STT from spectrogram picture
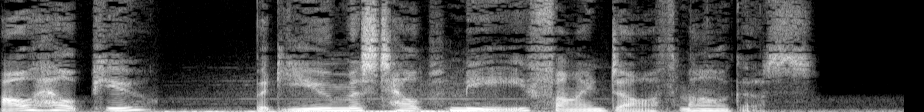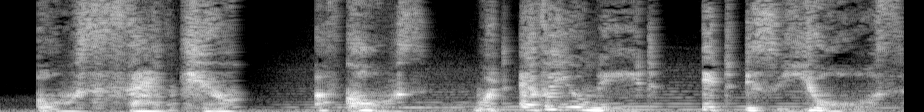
I'll help you, but you must help me find Darth Malgus. Oh, thank you. Of course, whatever you need, it is yours.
